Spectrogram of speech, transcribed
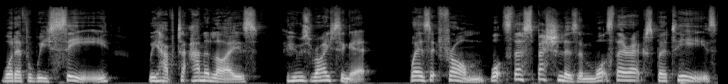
whatever we see, we have to analyze who's writing it. Where's it from? What's their specialism? What's their expertise?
